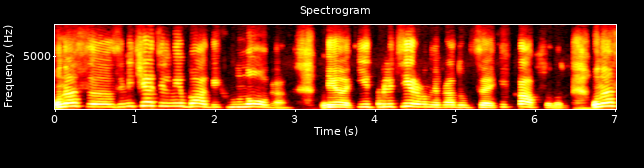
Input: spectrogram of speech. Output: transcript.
У нас э, замечательные БАДы, их много, э, и таблетированная продукция, и в капсулах. У нас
